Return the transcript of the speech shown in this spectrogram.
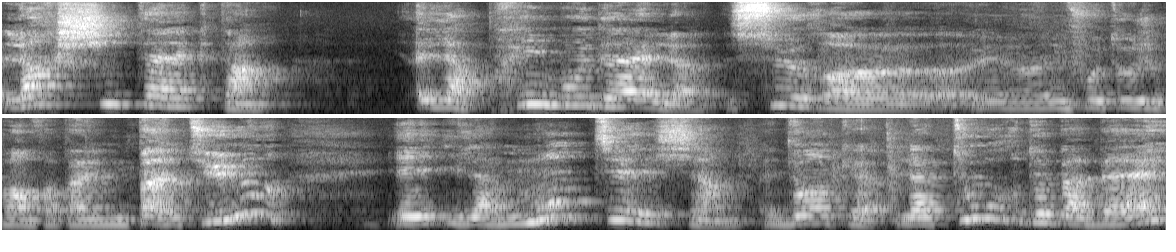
L'architecte l'a pris modèle sur euh, une photo, je pense, enfin pas une peinture, et il a monté donc la tour de Babel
